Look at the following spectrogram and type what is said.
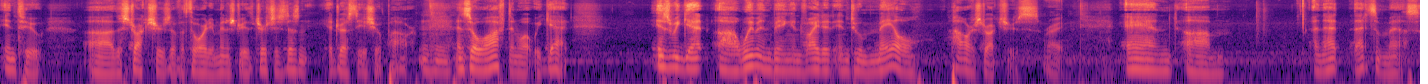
into uh, the structures of authority and ministry of the churches doesn't address the issue of power. Mm-hmm. And so often, what we get is we get uh, women being invited into male power structures, Right. and um, and that that's a mess.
